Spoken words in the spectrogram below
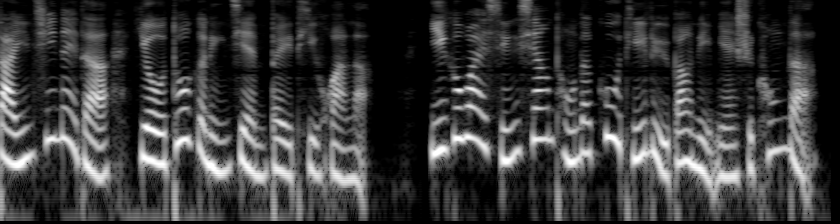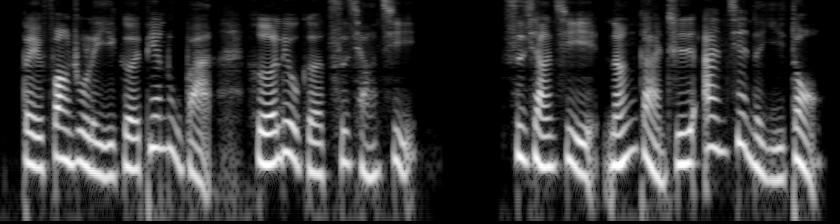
打印机内的有多个零件被替换了。一个外形相同的固体铝棒里面是空的，被放入了一个电路板和六个磁强器。磁强器能感知按键的移动，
